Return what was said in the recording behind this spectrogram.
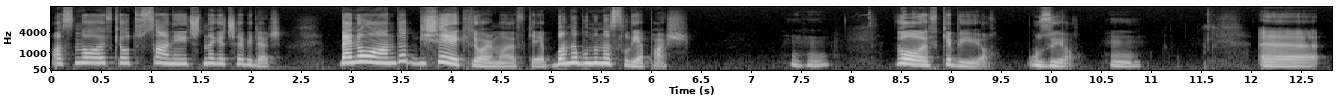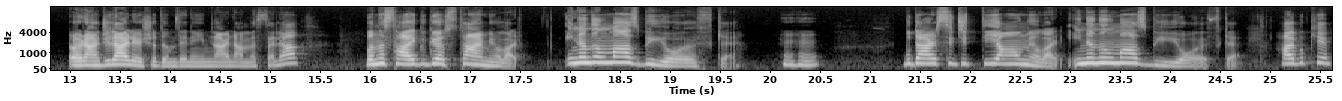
aslında o öfke 30 saniye içinde geçebilir. Ben o anda bir şey ekliyorum o öfkeye. Bana bunu nasıl yapar? Hı hı. Ve o öfke büyüyor, uzuyor. Hı. Ee, öğrencilerle yaşadığım deneyimlerden mesela bana saygı göstermiyorlar. İnanılmaz büyüyor öfke. Hı hı. Bu dersi ciddiye almıyorlar. İnanılmaz büyüyor o öfke. Halbuki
